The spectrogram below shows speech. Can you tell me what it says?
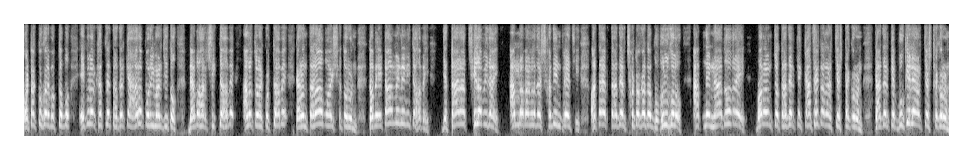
কটাক্ষ করে বক্তব্য এগুলোর ক্ষেত্রে তাদেরকে আরও পরিমার্জিত ব্যবহার শিখতে হবে আলোচনা করতে হবে কারণ তারাও বয়সে তরুণ। তবে এটাও মেনে নিতে হবে যে তারা ছিল বিদায় আমরা বাংলাদেশ স্বাধীন পেয়েছি। অতএব তাদের ছোটখাটো ভুলগুলো আপনি না ধরে বরঞ্চ তাদেরকে কাছে টানার চেষ্টা করুন, তাদেরকে বুকে নেওয়ার চেষ্টা করুন,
